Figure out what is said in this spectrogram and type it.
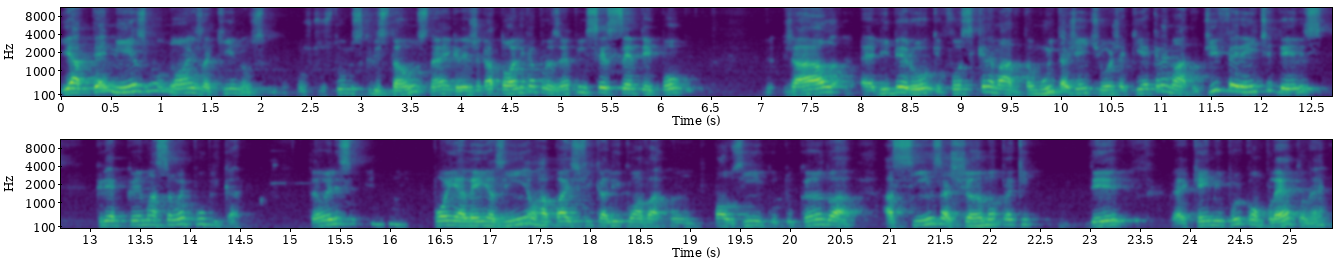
e até mesmo nós aqui, nos, nos costumes cristãos, né, a Igreja Católica, por exemplo, em 60 e pouco, já é, liberou que fosse cremado. Então, muita gente hoje aqui é cremado. Diferente deles, cremação é pública. Então, eles põem a lenhazinha, o rapaz fica ali com, a, com um pauzinho cutucando a, a cinza, a chama, para que dê é, queime por completo, né?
